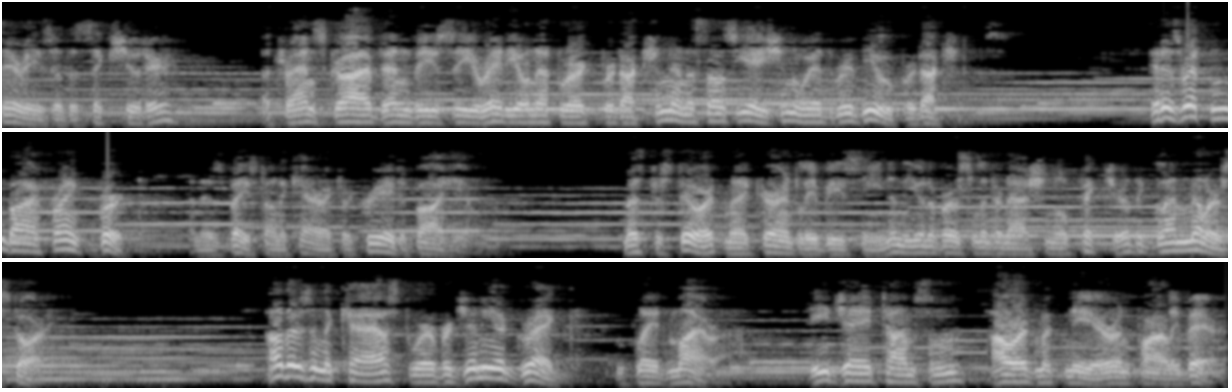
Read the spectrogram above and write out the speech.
Series of The Six Shooter, a transcribed NBC Radio Network production in association with Revue Productions. It is written by Frank Burt and is based on a character created by him. Mr. Stewart may currently be seen in the Universal International picture The Glenn Miller Story. Others in the cast were Virginia Gregg, who played Myra, D.J. Thompson, Howard McNear, and Parley Baer.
